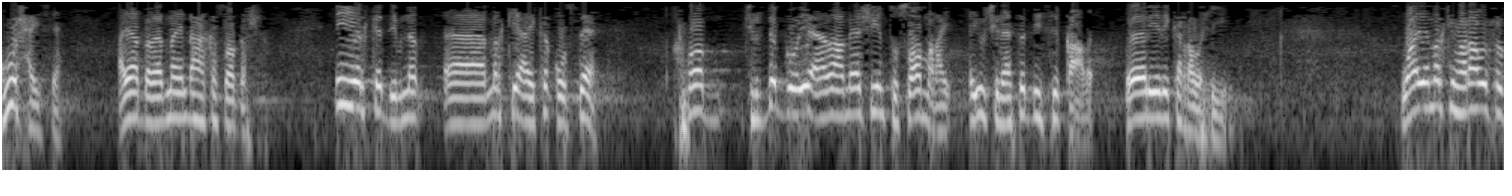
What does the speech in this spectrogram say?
guuxaysa ayaa dabeedna indhaha ka soo gasha. In yar kadibna markii ay ka quusteen roob jirdo gooye adaa meeshii intuu soo maray ayuu jinaasadiisii qaaday oo eryadii ka rawaxiyey. Waayo markii hore wuxuu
